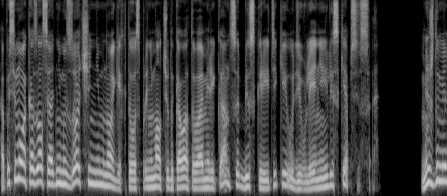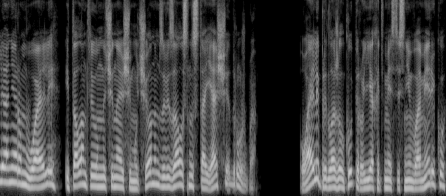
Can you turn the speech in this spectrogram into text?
а посему оказался одним из очень немногих, кто воспринимал чудаковатого американца без критики, удивления или скепсиса. Между миллионером Уайли и талантливым начинающим ученым завязалась настоящая дружба. Уайли предложил Куперу ехать вместе с ним в Америку,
